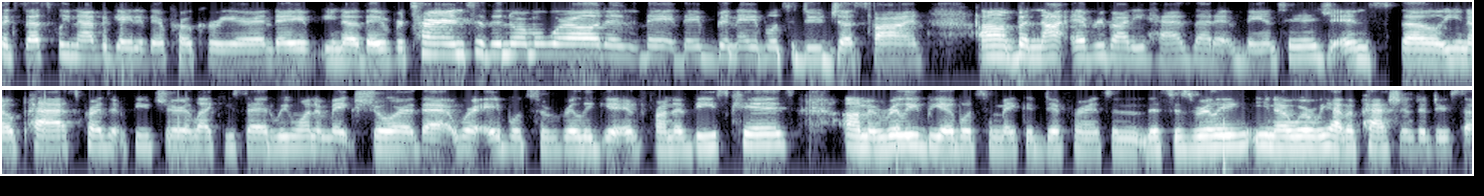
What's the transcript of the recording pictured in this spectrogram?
successfully navigated their pro career and they've, you know, they've returned to the normal world and they they've been able to do just fine. Um, but not everybody has that advantage. And so, you know, past, present, future, like you said, we want to make sure that we're able to really get in front of these kids um, and really be able to make a difference. And this is really, you know, where we have a passion to do so.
